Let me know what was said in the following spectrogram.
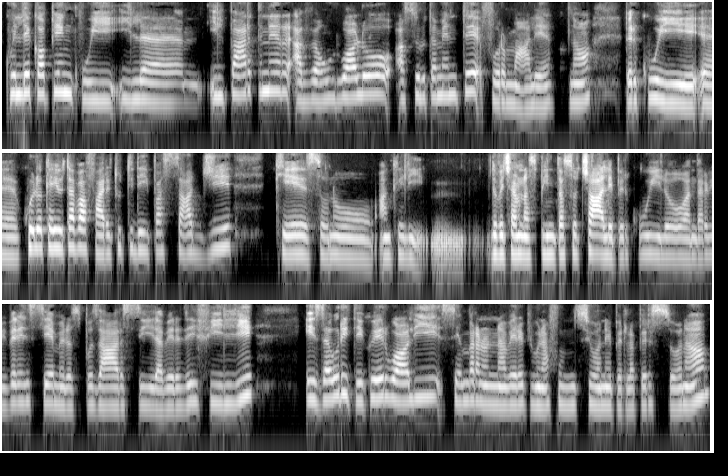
quelle coppie in cui il, il, partner aveva un ruolo assolutamente formale, no? Per cui eh, quello che aiutava a fare tutti dei passaggi che sono anche lì, mh, dove c'è una spinta sociale, per cui lo andare a vivere insieme, lo sposarsi, l'avere dei figli, esauriti quei ruoli sembra non avere più una funzione per la persona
